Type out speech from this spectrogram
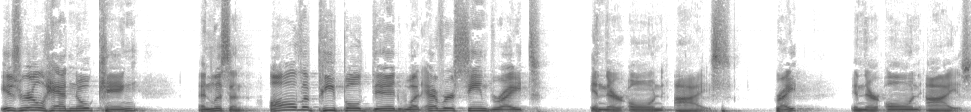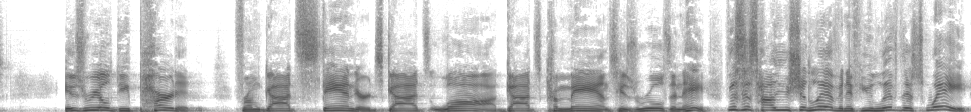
Israel had no king. And listen, all the people did whatever seemed right in their own eyes, right? In their own eyes. Israel departed from God's standards, God's law, God's commands, his rules, and hey, this is how you should live. And if you live this way,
